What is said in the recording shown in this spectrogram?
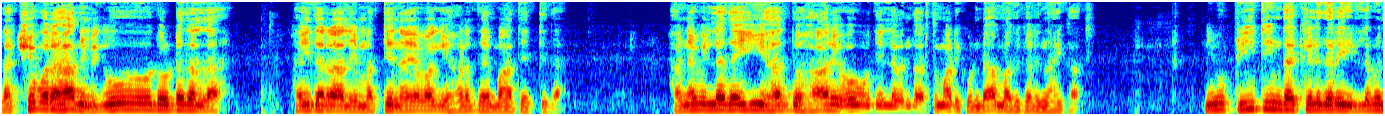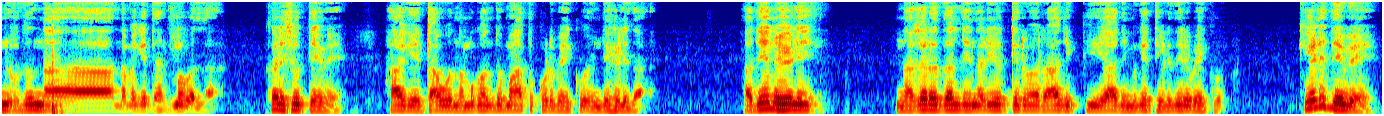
ಲಕ್ಷ ವರಹ ನಿಮಗೂ ದೊಡ್ಡದಲ್ಲ. ಹೈದರಾಲಿ ಮತ್ತೆ ನಯವಾಗಿ ಹಣದ ಮಾತೆತ್ತಿದ. ಹಣವಿಲ್ಲದೆ ಈ ಹದ್ದು ಹಾರಿ ಹೋಗುವುದಿಲ್ಲವೆಂದು ಅರ್ಥ ಮಾಡಿಕೊಂಡ ಮಧುಕರಿ ನಾಯಕ. ನೀವು ಪ್ರೀತಿಯಿಂದ ಕೇಳಿದರೆ ಇಲ್ಲವೆನ್ನುವುದು ನಮಗೆ ಧರ್ಮವಲ್ಲ. ಕಳಿಸುತ್ತೇವೆ. ಹಾಗೆ ತಾವು ನಮಗೊಂದು ಮಾತು ಕೊಡಬೇಕು ಎಂದು ಹೇಳಿದ. ಅದೇನು ಹೇಳಿ? ನಗರದಲ್ಲಿ ನಡೆಯುತ್ತಿರುವ ರಾಜಕೀಯ ನಿಮಗೆ ತಿಳಿದಿರಬೇಕು. ಕೇಳಿದ್ದೇವೆ.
